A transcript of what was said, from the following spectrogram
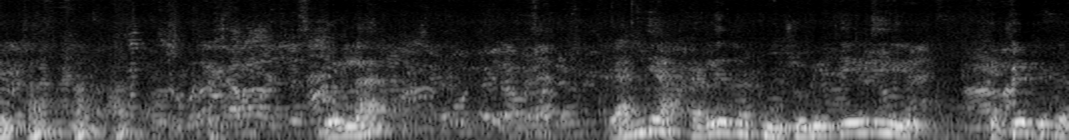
ఏ- ఆ? కూర్చోబెట్టేది చెప్పేది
